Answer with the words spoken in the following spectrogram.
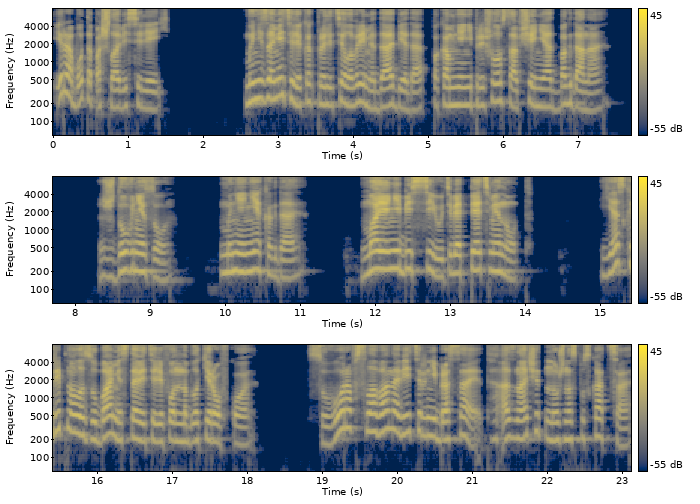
и работа пошла веселей. Мы не заметили, как пролетело время до обеда, пока мне не пришло сообщение от Богдана. «Жду внизу». «Мне некогда». «Майя, не беси, у тебя пять минут». Я скрипнула зубами, ставя телефон на блокировку. Суворов слова на ветер не бросает, а значит, нужно спускаться.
